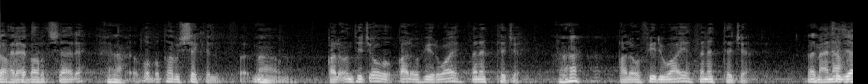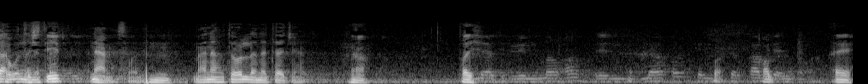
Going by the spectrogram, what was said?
على عبارة الشارح. نعم. ضبطها بالشكل. ما قال أنتج قالوا في رواية فنتج. قالوا في رواية فنتج. معناه تولى تشديد نعم معناه تولى نتاجها نعم. طيب. إيه.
